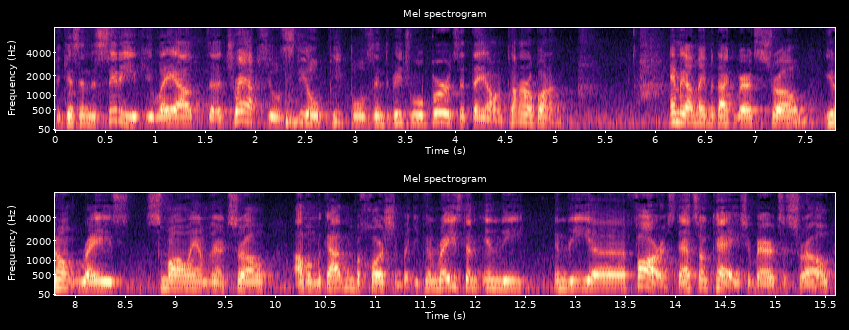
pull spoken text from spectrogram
because in the city, if you lay out uh, traps, you'll steal people's individual birds that they own. Tanarabanim. You don't raise small animals in Israel, but you can raise them in the in the uh, forest. That's okay. Shabaretz Israel,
